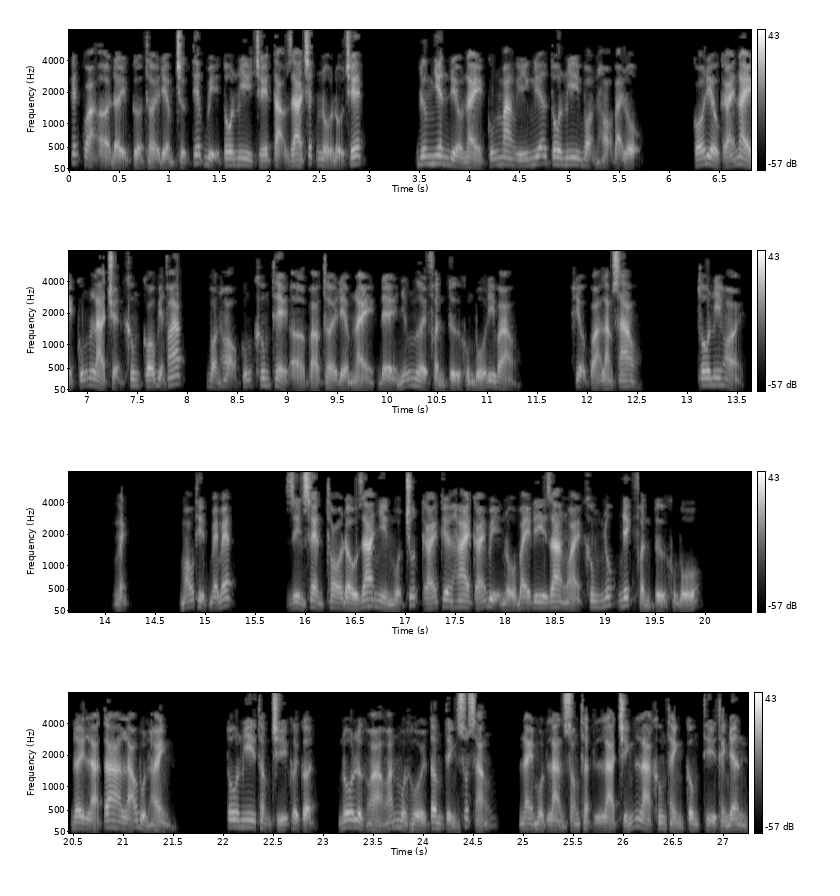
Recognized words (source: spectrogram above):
kết quả ở đẩy cửa thời điểm trực tiếp bị tony chế tạo ra chất nổ nổ chết. Đương nhiên điều này cũng mang ý nghĩa tony bọn họ bại lộ. Có điều cái này cũng là chuyện không có biện pháp, bọn họ cũng không thể ở vào thời điểm này để những người phần tử khủng bố đi vào. Hiệu quả làm sao? Tony hỏi. Ngạch! máu thịt bé bét dìn sen thò đầu ra nhìn một chút cái kia hai cái bị nổ bay đi ra ngoài không nhúc nhích phần tử khủng bố. Đây là ta lão bùn hành. Tony thậm chí cười cận nỗ lực hòa hoãn một hồi tâm tình xuất sáng, này một làn sóng thật là chính là không thành công thì thành nhân,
